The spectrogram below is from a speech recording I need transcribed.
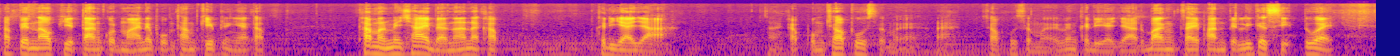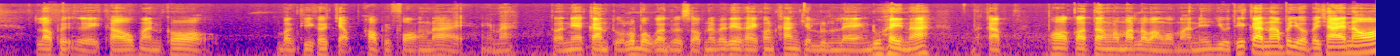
ถ้าเป็นเอาผิดตามกฎหมายเนี่ยผมทำคลิปอย่างเงี้ยครับถ้ามันไม่ใช่แบบนั้นนะครับ คดีอาญานะครับผมชอบพูดเสมอนะชอบพูดเสมอเรื่องคดีอาญาบางสายพันธุ์เป็นลิขสิทธิ์ด้วย เราไปเอ่ยเขามันก็บางทีเขาจับเอาไปฟ้องได้เห็นไหมตอนนี้การตรวจระบบการตรวจสอบในประเทศไทยค่อนข้างจะรุนแรงด้วยนะนะครับพราะก็ต้องระมัดระวังประมาณนี้อยู่ที่การนำประโยชน์ไปใช้เนาะ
